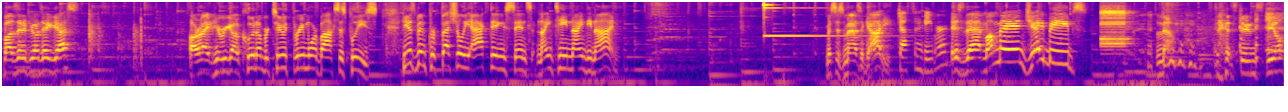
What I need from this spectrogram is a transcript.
Buzz in if you want to take a guess. All right, here we go. Clue number two, three more boxes, please. He has been professionally acting since 1999. Mrs. Mazzagatti, Justin Bieber? is that my man Jay Beebs? No. Student steal,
